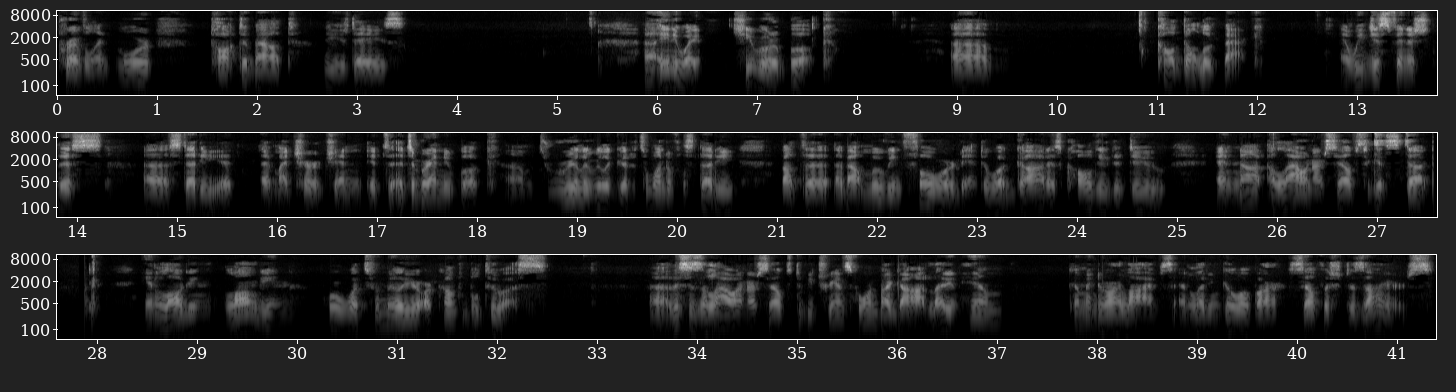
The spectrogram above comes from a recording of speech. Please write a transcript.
prevalent, more talked about these days. Uh, anyway, she wrote a book um, called "Don't Look Back." and we just finished this uh, study at, at my church, and it's it's a brand new book. Um, it's really really good. It's a wonderful study about the about moving forward into what God has called you to do, and not allowing ourselves to get stuck in longing longing for what's familiar or comfortable to us. Uh, this is allowing ourselves to be transformed by God, letting Him come into our lives and letting go of our selfish desires.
